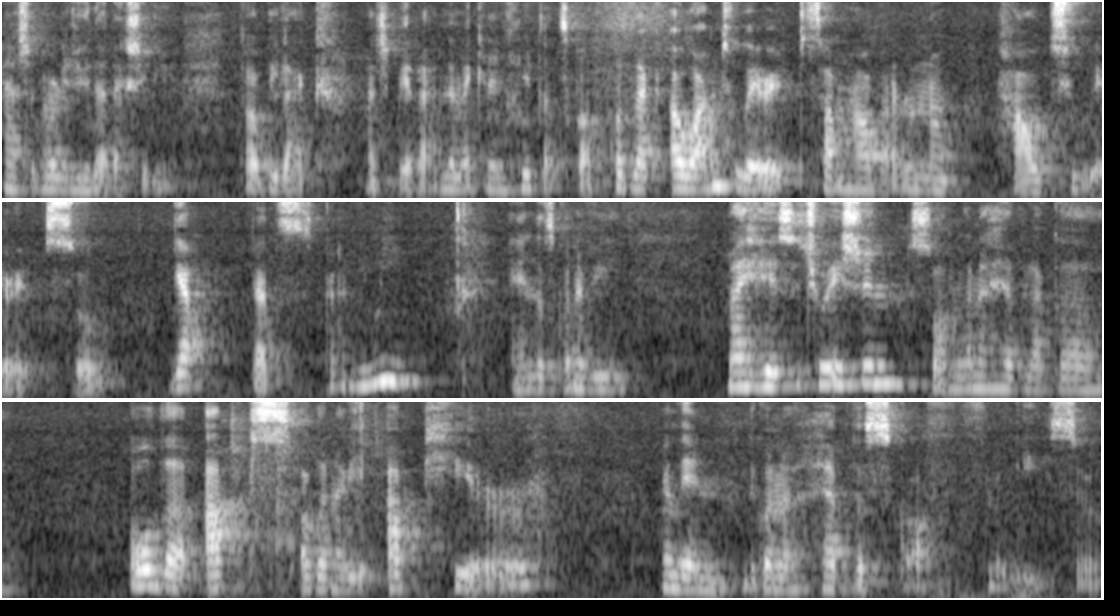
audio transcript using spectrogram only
I should probably do that actually. That would be like much better. And then I can include that scarf. Because like I want to wear it somehow but I don't know how to wear it. So yeah that's gonna be me. And that's gonna be my hair situation. So I'm gonna have like a all the ups are gonna be up here. And then they're gonna have the scarf flowy. So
